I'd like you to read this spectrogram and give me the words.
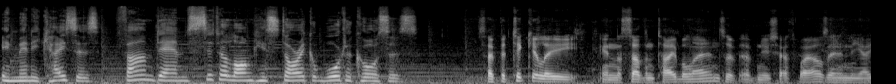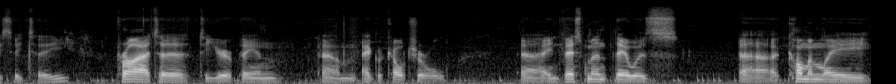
In many cases, farm dams sit along historic watercourses. So particularly in the southern tablelands of, of New South Wales and in the ACT, prior to, to European um, agricultural uh, investment, there was uh, commonly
